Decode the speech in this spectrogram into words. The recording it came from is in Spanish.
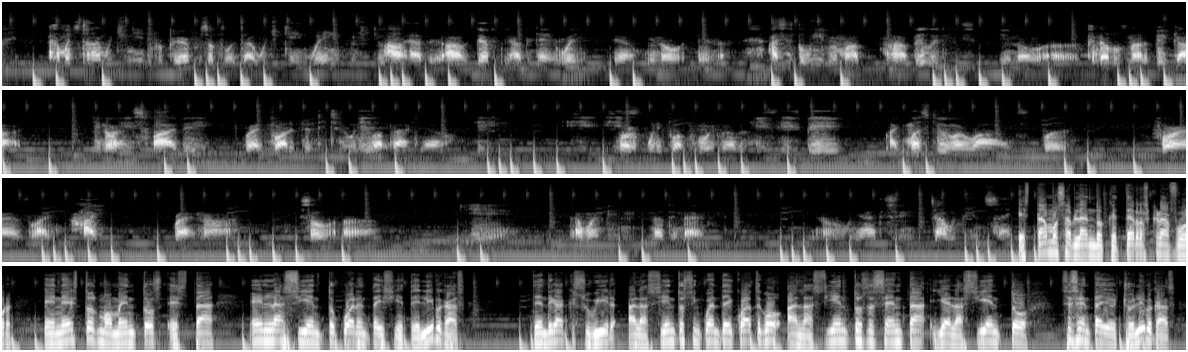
Prepare for something like that? Would you gain weight? Would you do? I'll have to. I'll definitely have to gain weight. Yeah, you know, and uh, I just believe in my my abilities. You know, uh, Canelo's not a big guy. You know, he's five eight. right, fought at 52 when he Yeah. fought Pacquiao. He, he he's, Or when he fought Floyd, rather. he's he's big, like muscular wise, but far as like height, right? Nah. So, uh, yeah, that wouldn't be nothing that Estamos hablando que Terras Crawford en estos momentos está en las 147 libras. Tendrá que subir a las 154, a las 160 y a las 168 libras.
